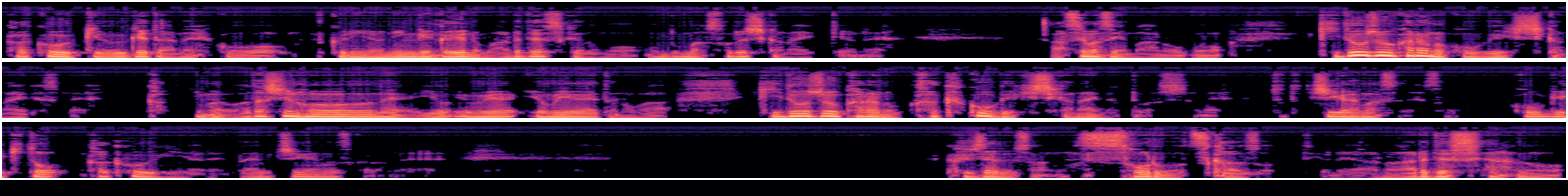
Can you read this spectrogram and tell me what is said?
核攻撃を受けたね、こう、国の人間が言うのもあれですけども、本当まあそれしかないっていうね。あ、すいません、今、あの、この、軌道上からの攻撃しかないですね。今、私のね、読み読み上げたのが、軌道上からの核攻撃しかないになってましたね。ちょっと違いますね。そ攻撃と核攻撃がね、だいぶ違いますからね。クジャルさん、ソルを使うぞっていうね、あの、あれですね、あの、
